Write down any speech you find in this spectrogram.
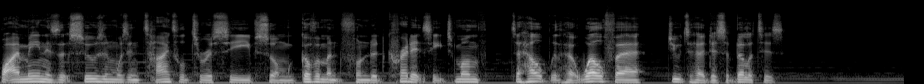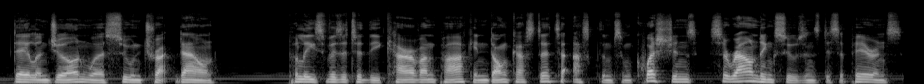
what I mean is that Susan was entitled to receive some government funded credits each month to help with her welfare due to her disabilities. Dale and Joan were soon tracked down police visited the caravan park in Doncaster to ask them some questions surrounding Susan's disappearance.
